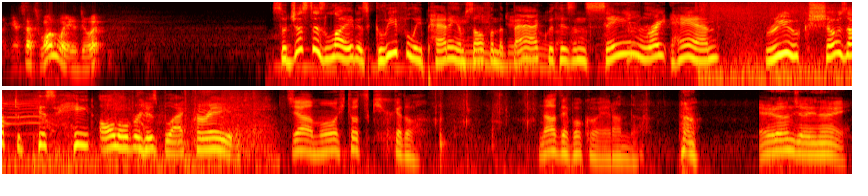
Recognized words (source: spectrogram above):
I guess that's one way to do it. So just as Light is gleefully patting himself on the back with his insane right hand, Ryuk shows up to piss hate all over his black parade. じゃあもう一つ聞くけどなぜ僕を選んだ？選んじゃいない。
